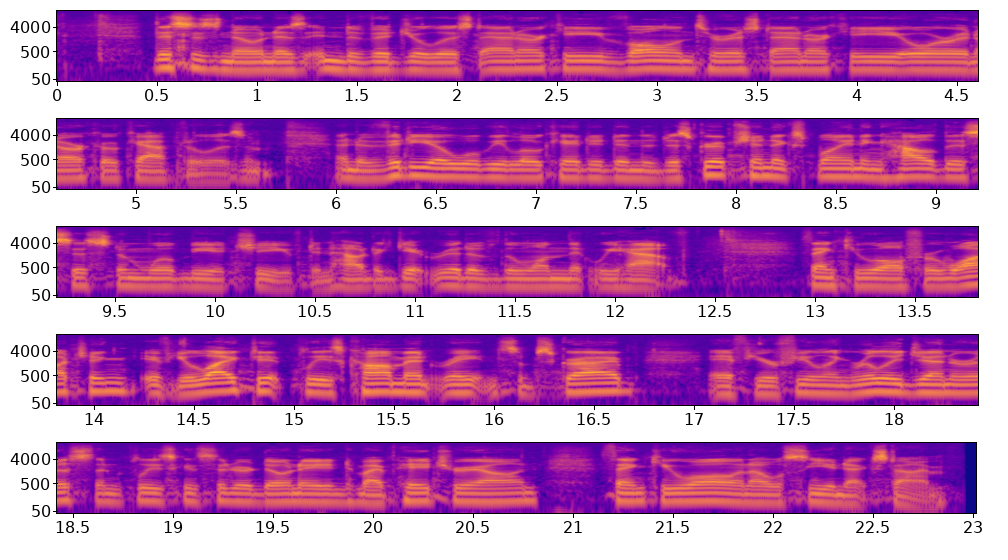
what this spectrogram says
This is known as individualist anarchy, voluntarist anarchy, or anarcho capitalism, and a video will be located in the description explaining how this system will be achieved and how to get rid of the one that we have. Thank you all for watching. If you liked it, please comment, rate, and subscribe. If you're feeling really generous, then please consider donating to my Patreon. Thank you all, and I will see you next time.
